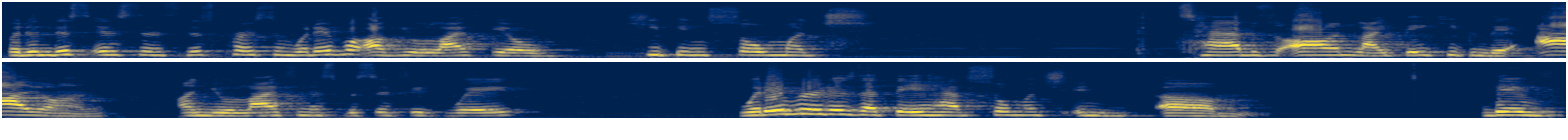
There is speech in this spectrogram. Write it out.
but in this instance this person whatever of your life they're keeping so much tabs on like they keeping their eye on on your life in a specific way. Whatever it is that they have so much in um they've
